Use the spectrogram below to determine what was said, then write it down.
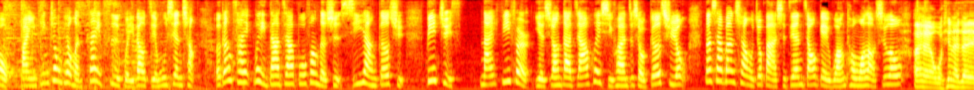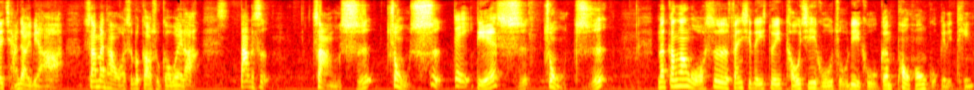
后，欢迎听众朋友们再次回到节目现场。而刚才为大家播放的是西洋歌曲《Bee Gees Night Fever》，也希望大家会喜欢这首歌曲哦。那下半场我就把时间交给王彤王老师喽。哎，我现在再强调一遍啊，上半场我是不是告诉各位了八个字：涨时重视，对，跌时重质。那刚刚我是分析了一堆投机股、主力股跟碰红股给你听，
